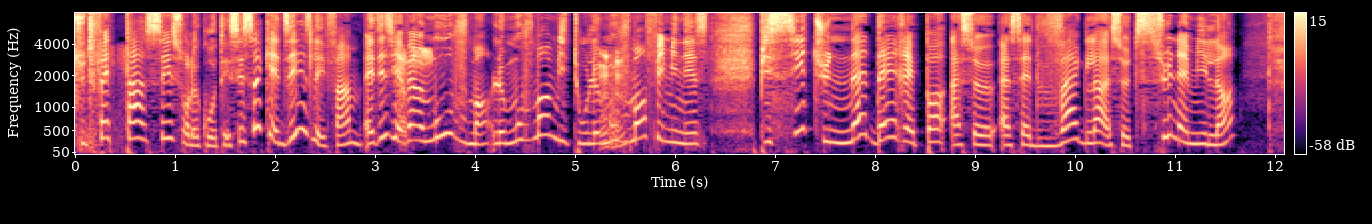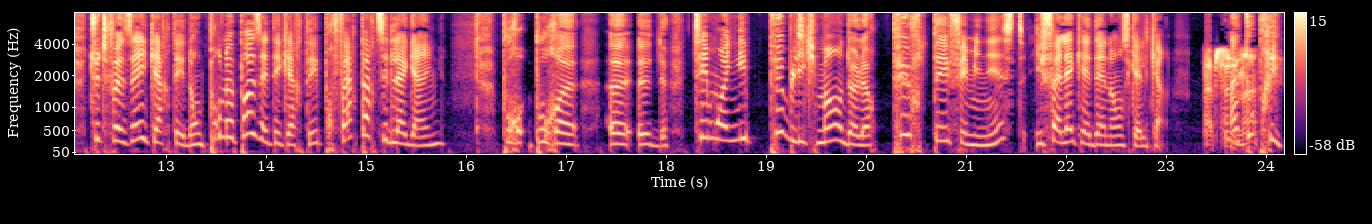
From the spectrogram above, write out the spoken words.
Tu te fais tasser sur le côté. C'est ça qu'elles disent, les femmes. Elles disent, il y avait un mouvement, le mouvement MeToo, le mouvement féministe. Puis si tu n'adhérais pas à ce, à cette vague-là, à ce tsunami-là, tu te faisais écarter. Donc, pour ne pas être écarté, pour faire partie de la gang, pour, pour euh, euh, euh, témoigner publiquement de leur pureté féministe, il fallait qu'elles dénoncent quelqu'un. Absolument. À tout prix.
